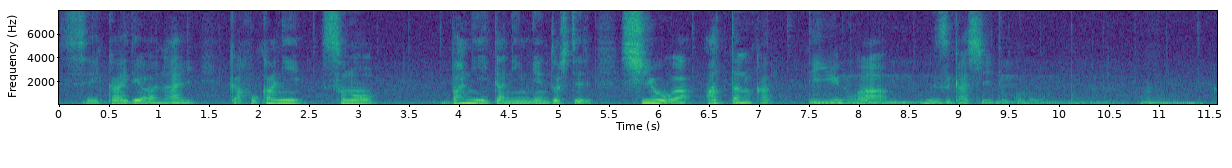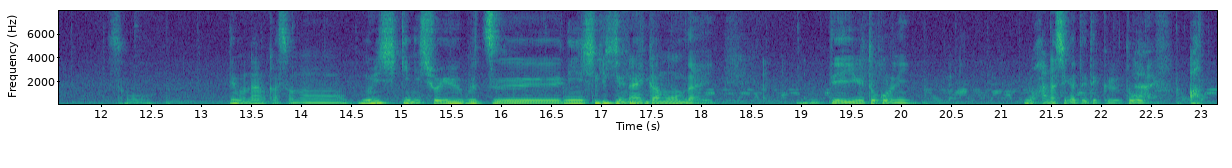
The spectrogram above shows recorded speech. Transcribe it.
正解ではないが他にその場にいた人間としてしようがあったのかっていうのはうん。難しいところ、うん、そうでもなんかその無意識に所有物認識してないか問題っていうところにの話が出てくると、はいあ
